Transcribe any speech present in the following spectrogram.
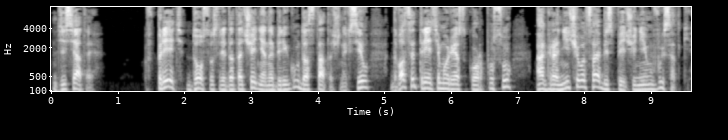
Десятое. Впредь до сосредоточения на берегу достаточных сил 23-му рескорпусу ограничиваться обеспечением высадки.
